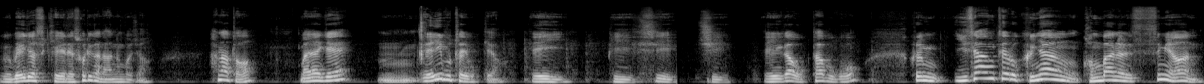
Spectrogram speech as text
그 메이저 스케일의 소리가 나는 거죠. 하나 더. 만약에 음, A부터 해볼게요. A, B, C, G. A가 옥타브고 그럼 이 상태로 그냥 건반을 쓰면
